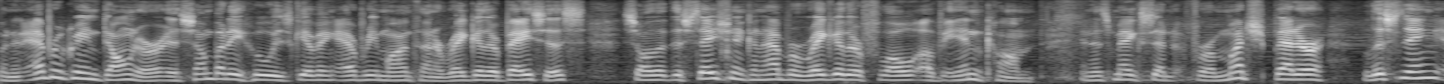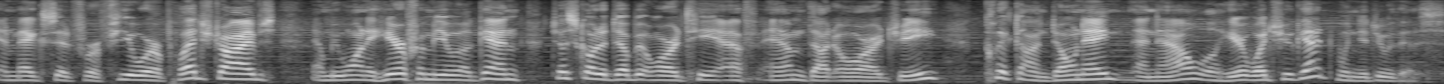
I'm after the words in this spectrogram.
But an evergreen donor is somebody who is giving every month on a regular basis so that the station can have a regular flow of income. And this makes it for a much better listening. It makes it for fewer pledge drives. And we want to hear from you again. Just go to WORTFM.org, click on Donate, and now we'll hear what you get when you do this.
